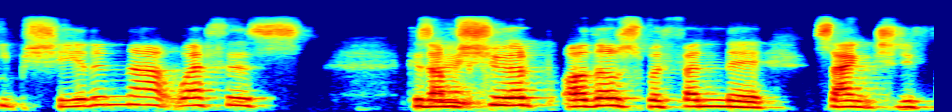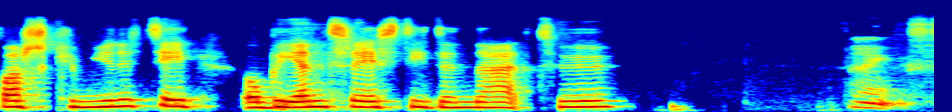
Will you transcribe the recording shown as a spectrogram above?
keep sharing that with us because I'm sure others within the Sanctuary First community will be interested in that too. Thanks.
